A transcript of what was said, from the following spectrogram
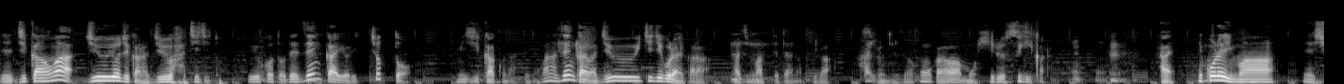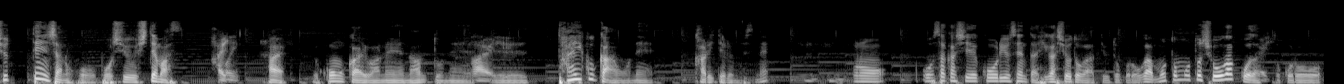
で、時間は14時から18時ということで、前回よりちょっと短くなってるのかな？前回は11時ぐらいから始まってたような気がはいする。んですが、今回はもう昼過ぎから。うん。はい。で、これ今、えー出店者の方を募集してます。はい。はい今回はね、なんとね、はいえー体育館をね、借りてるんですね。うんこの、大阪市営交流センター東淀川っていうところが、もともと小学校だったところを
